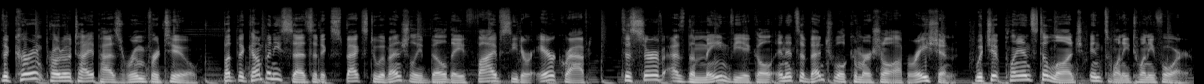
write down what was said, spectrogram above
The current prototype has room for two, but the company says it expects to eventually build a five-seater aircraft to serve as the main vehicle in its eventual commercial operation, which it plans to launch in 2024.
